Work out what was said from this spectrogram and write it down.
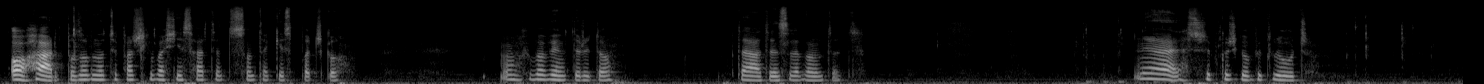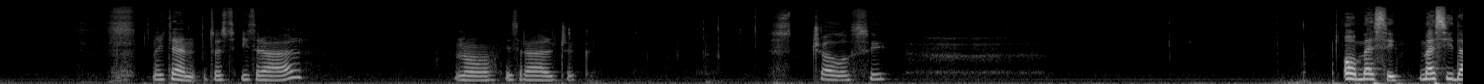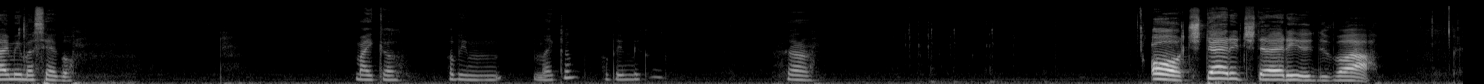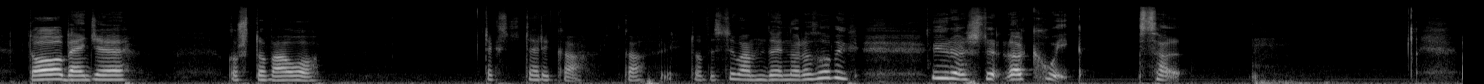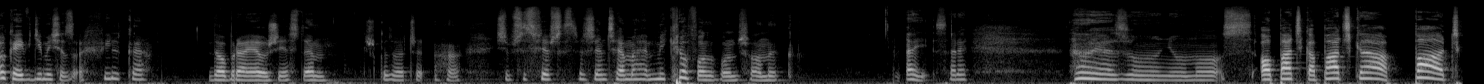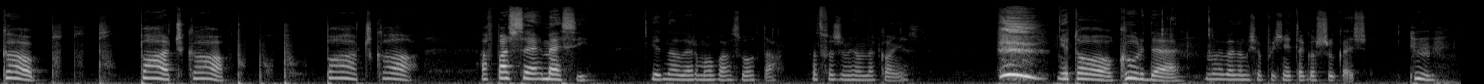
O, hard. Podobno te paczki właśnie z hardem to są takie spoczko. No, chyba wiem, który to. Ta, ten z Levanted. Nie, szybkość go wyklucza. No i ten, to jest Izrael? No, Izraelczyk. Z Chelsea. O, Messi. Messi, daj mi Messiego. Michael. Obi... Michael? Obi Michael? A. O, 4, 4, 2. To będzie kosztowało tak 4K kafli. To wysyłam do jednorazowych i resztę na quick sal. Okej, widzimy się za chwilkę. Dobra, ja już jestem. Szkoda, zobaczę. Aha, się przez chwilę przestraszyłem, czy ja miałem mikrofon włączony. Ej, sorry. O Jezuniu, no. s- O, paczka, paczka, paczka, paczka, paczka. A w paczce Messi. Jedna darmowa złota. Otworzymy ją na koniec. Nie to, kurde. No będę musiał później tego szukać.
